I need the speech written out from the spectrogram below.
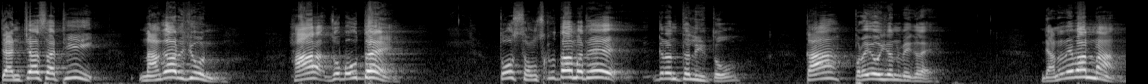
त्यांच्यासाठी नागार्जुन हा जो बौद्ध आहे तो संस्कृतामध्ये ग्रंथ लिहितो. का? प्रयोजन वेगळं आहे. ज्ञानदेवांना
